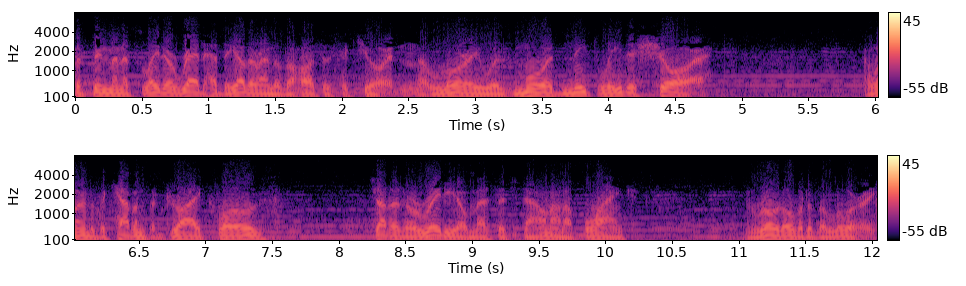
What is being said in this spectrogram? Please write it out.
Fifteen minutes later, Red had the other end of the hawser secured, and the lorry was moored neatly to shore. I went into the cabin for dry clothes, jotted a radio message down on a blank, and rode over to the lorry.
